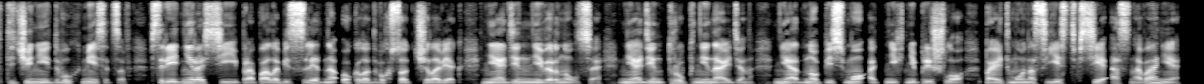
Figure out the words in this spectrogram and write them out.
В течение двух месяцев в Средней России пропало бесследно около 200 человек. Ни один не вернулся, ни один труп не найден, ни одно письмо от них не пришло, поэтому у нас есть все основания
